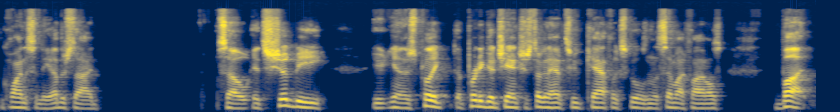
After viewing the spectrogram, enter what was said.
Aquinas on the other side. So it should be, you, you know, there's probably a pretty good chance you're still going to have two Catholic schools in the semifinals, but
